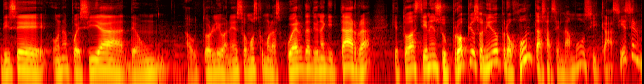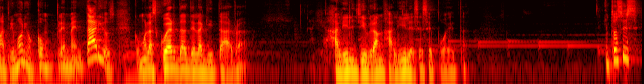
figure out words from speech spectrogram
dice una poesía de un autor libanés, somos como las cuerdas de una guitarra que todas tienen su propio sonido, pero juntas hacen la música. Así es el matrimonio, complementarios, como las cuerdas de la guitarra. Jalil Gibran Jalil es ese poeta. Entonces,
